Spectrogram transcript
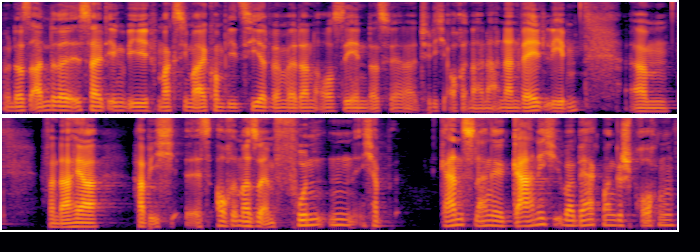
und das andere ist halt irgendwie maximal kompliziert, wenn wir dann auch sehen, dass wir natürlich auch in einer anderen Welt leben. Ähm, von daher habe ich es auch immer so empfunden. Ich habe ganz lange gar nicht über Bergmann gesprochen,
